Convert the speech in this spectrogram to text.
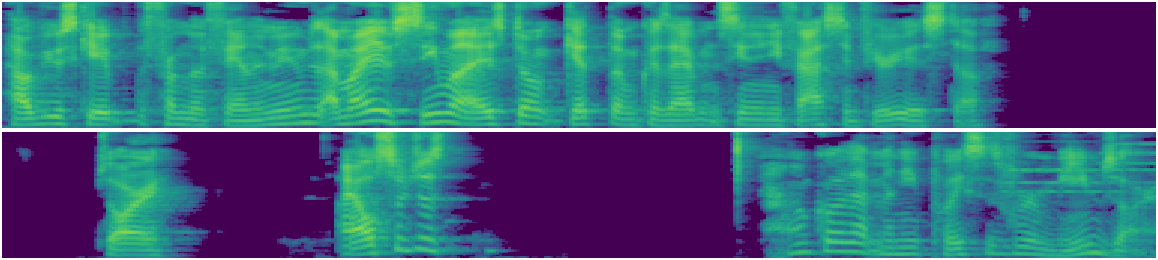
How have you escaped from the family memes? I might have seen them, I just don't get them because I haven't seen any Fast and Furious stuff. Sorry. I also just I don't go that many places where memes are.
